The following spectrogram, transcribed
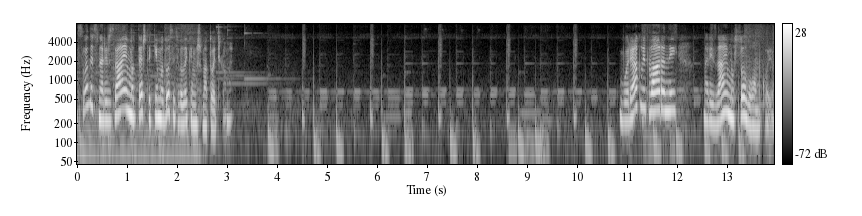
Оселедець нарізаємо теж такими досить великими шматочками. Буряк відварений нарізаємо соломкою.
